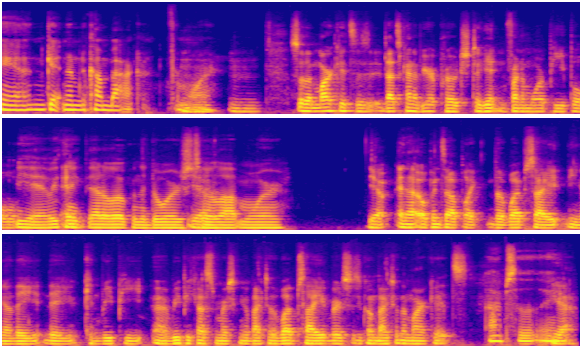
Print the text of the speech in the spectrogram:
and getting them to come back for more. so the markets is that's kind of your approach to get in front of more people. Yeah, we think that'll open the doors to a lot more. Yeah, and that opens up like the website. You know, they they can repeat uh, repeat customers can go back to the website versus going back to the markets. Absolutely. Yeah,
